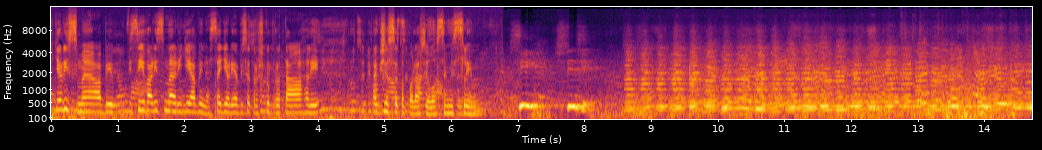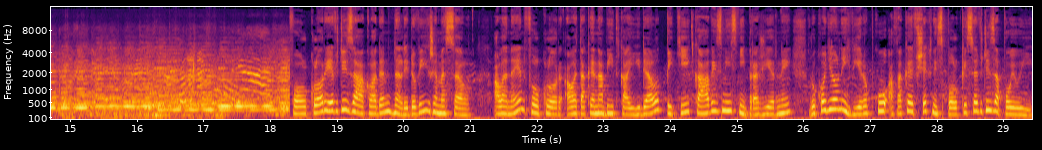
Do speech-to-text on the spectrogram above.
Chtěli jsme, aby vyzývali jsme lidi, aby neseděli, aby se trošku protáhli, takže se to podařilo, si myslím. Folklor je vždy základem dne lidových řemesel. Ale nejen folklor, ale také nabídka jídel, pití, kávy z místní pražírny, rukodělných výrobků a také všechny spolky se vždy zapojují.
